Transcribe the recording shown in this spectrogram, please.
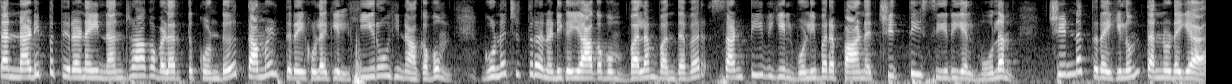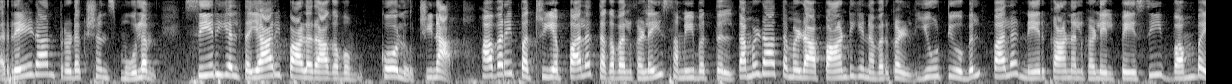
தன் நடிப்பு திறனை நன்றாக வளர்த்து கொண்டு தமிழ் திரையுலகில் ஹீரோயினாகவும் குணச்சித்திர நடிகையாகவும் வலம் வந்தவர் சன் டிவியில் ஒளிபரப்பான சித்தி சீரியல் மூலம் சின்ன திரையிலும் தன்னுடைய ரேடான் புரொடக்ஷன்ஸ் மூலம் சீரியல் தயாரிப்பாளராகவும் கோலோச்சினார். அவரை பற்றிய பல தகவல்களை சமீபத்தில் தமிழா தமிழா பாண்டியன் அவர்கள் யூடியூபில் பல நேர்காணல்களில் பேசி வம்பை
